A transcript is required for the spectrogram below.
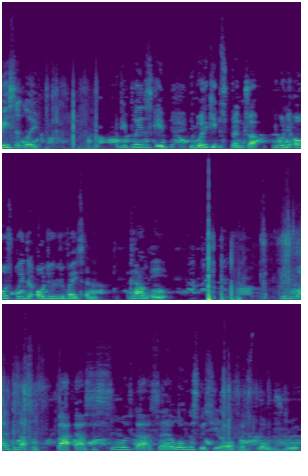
Basically, if you play this game, you want to keep Springtrap. You want to always play the audio device in Cam 8. Reason why? Because that's the that, that's the slowest, that's the longest way to your office, longest route.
